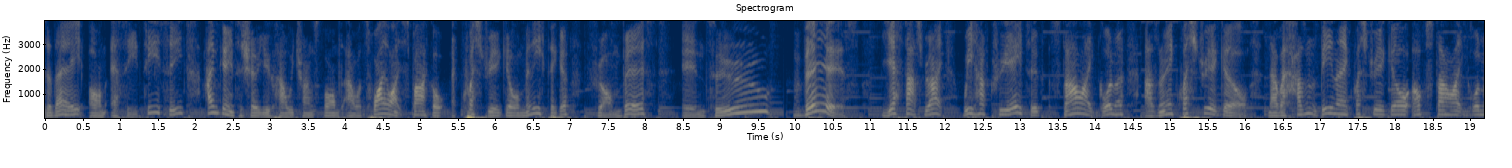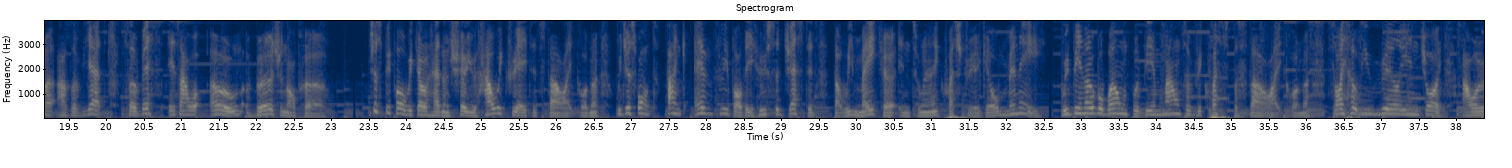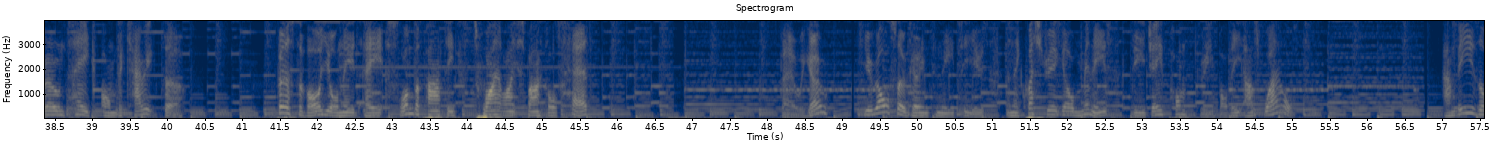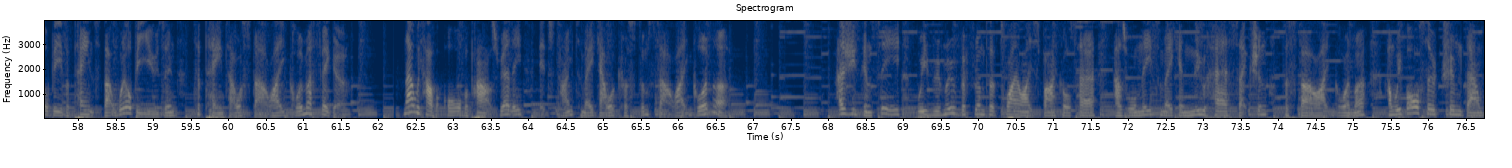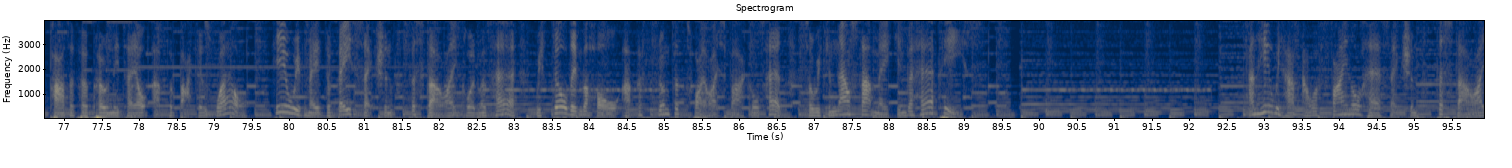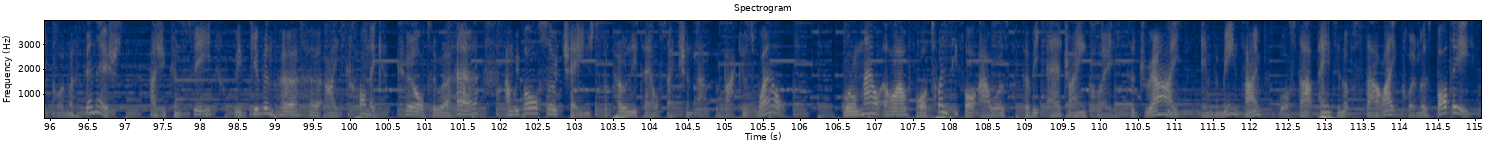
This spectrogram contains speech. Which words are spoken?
Today on SETC, I'm going to show you how we transformed our Twilight Sparkle Equestria Girl minifigure from this into this. Yes, that's right, we have created Starlight Glimmer as an Equestria Girl. Now there hasn't been an Equestria Girl of Starlight Glimmer as of yet, so this is our own version of her. Just before we go ahead and show you how we created Starlight Glimmer, we just want to thank everybody who suggested that we make her into an Equestria Girl mini. We've been overwhelmed with the amount of requests for Starlight Glimmer, so I hope you really enjoy our own take on the character. First of all, you'll need a Slumber Party Twilight Sparkles head. There we go. You're also going to need to use an Equestria Girl Minis DJ Pon 3 body as well. And these will be the paints that we'll be using to paint our Starlight Glimmer figure. Now we have all the parts ready, it's time to make our custom Starlight Glimmer. As you can see, we've removed the front of Twilight Sparkle's hair as we'll need to make a new hair section for Starlight Glimmer and we've also trimmed down part of her ponytail at the back as well. Here we've made the base section for Starlight Glimmer's hair. We filled in the hole at the front of Twilight Sparkle's head so we can now start making the hairpiece. And here we have our final hair section for Starlight Glimmer finished. As you can see, we've given her her iconic curl to her hair, and we've also changed the ponytail section at the back as well. We'll now allow for 24 hours for the air drying clay to dry. In the meantime, we'll start painting up Starlight Glimmer's body.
